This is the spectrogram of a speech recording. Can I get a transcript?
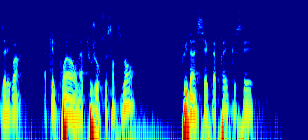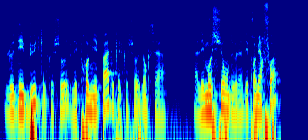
Vous allez voir à quel point on a toujours ce sentiment, plus d'un siècle après, que c'est le début de quelque chose, les premiers pas de quelque chose. Donc ça, a l'émotion de, des premières fois.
